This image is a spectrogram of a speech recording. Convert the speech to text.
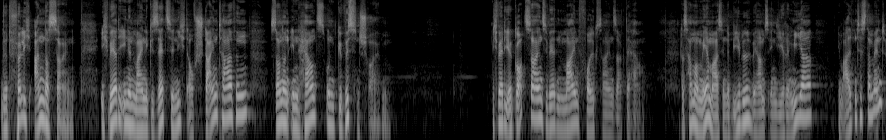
wird völlig anders sein. Ich werde ihnen meine Gesetze nicht auf Steintafeln, sondern in Herz und Gewissen schreiben. Ich werde ihr Gott sein, sie werden mein Volk sein, sagt der Herr. Das haben wir mehrmals in der Bibel. Wir haben es in Jeremia im Alten Testament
